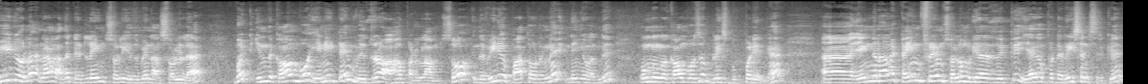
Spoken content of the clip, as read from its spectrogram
வீடியோவில் நாங்கள் அதை டெட்லைன் சொல்லி எதுவுமே நான் சொல்லலை. பட் இந்த காம்போ எனி டைம் வித்ட்ரா ஆகப்படலாம். ஸோ இந்த வீடியோ பார்த்த உடனே நீங்கள் வந்து உங்கள் உங்கள் காம்போஸை ப்ளீஸ் புக் பண்ணிடுங்க எங்களால் டைம் ஃப்ரேம் சொல்ல முடியாததுக்கு ஏகப்பட்ட ரீசன்ஸ் இருக்குது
